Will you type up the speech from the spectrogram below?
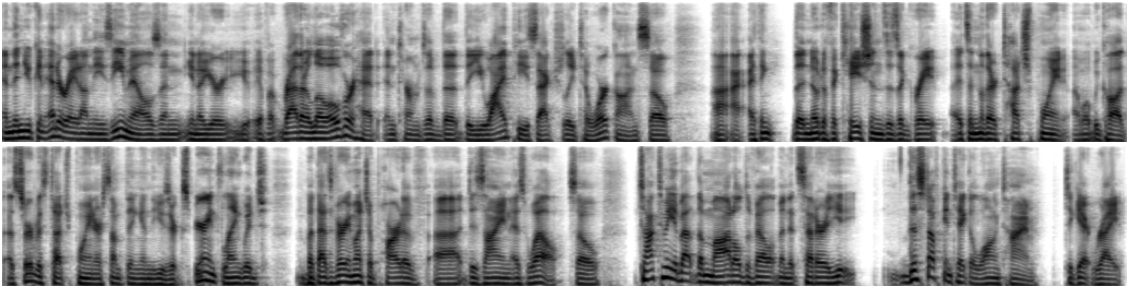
And then you can iterate on these emails and you know you're you have a rather low overhead in terms of the the UI piece actually to work on. So uh, I, think the notifications is a great it's another touch point uh, what we call it a service touch point or something in the user experience language but that's very much a part of uh, design as well. So talk to me about the model development et cetera. You, this stuff can take a long time to get right.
